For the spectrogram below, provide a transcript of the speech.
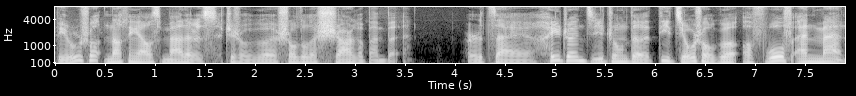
比如说《Nothing Else Matters》这首歌收录了十二个版本，而在黑专辑中的第九首歌《Of Wolf and Man》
